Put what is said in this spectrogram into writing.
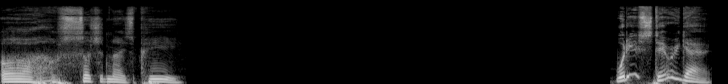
Oh, that was such a nice pee. What are you staring at?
